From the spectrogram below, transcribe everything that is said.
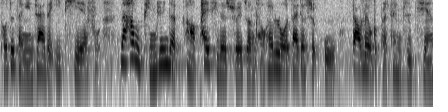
投资资等级债的 ETF。那他们平均的啊配息的水准可能会落在就是五到六个 percent 之间。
